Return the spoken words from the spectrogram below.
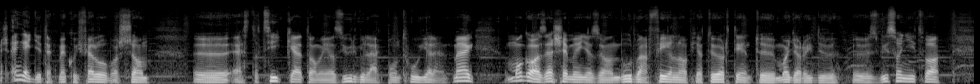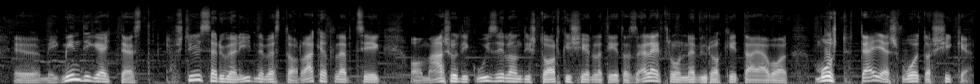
és engedjetek meg, hogy felolvassam ö, ezt a cikket, amely az űrvilág.hu jelent meg. Maga az esemény az olyan durván fél napja történt ö, magyar időhöz viszonyítva. Ö, még mindig egy teszt. Stílszerűen így nevezte a Rocket Lab cég a második új-zélandi startkísérletét az Electron nevű rakétájával. Most teljes volt a siker.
